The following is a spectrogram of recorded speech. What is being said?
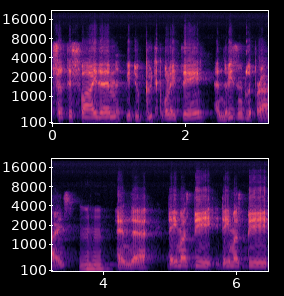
satisfy them with a good quality and reasonable price, and uh, they must be they must be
